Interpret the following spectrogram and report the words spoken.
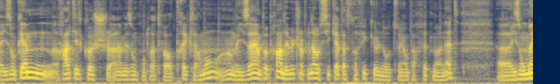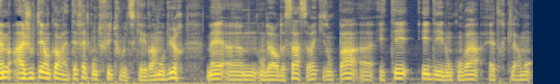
ils ont quand même raté le coche à la maison contre Watford, très clairement, hein, mais ils avaient à peu près un début de championnat aussi catastrophique que le nôtre, soyons parfaitement honnêtes. ils ont même ajouté encore la défaite contre Fleetwood, ce qui est vraiment dur, mais en dehors de ça, c'est vrai qu'ils n'ont pas été aidés, donc on va être clairement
